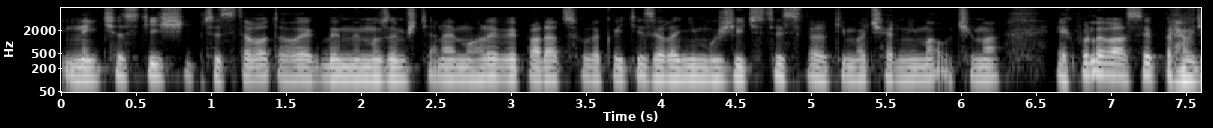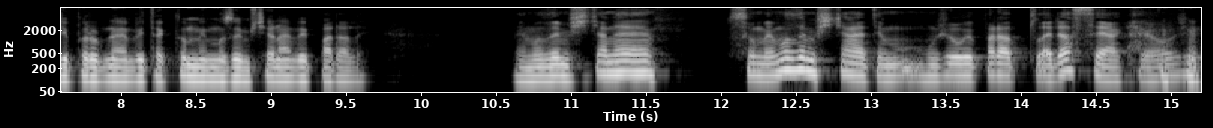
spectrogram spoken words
Nejčastější představa toho, jak by mimozemšťané mohli vypadat, jsou takový ti zelení mužičci s velkýma černýma očima. Jak podle vás je pravděpodobné, aby takto mimozemšťané vypadali? Mimozemšťané jsou mimozemšťané, ty můžou vypadat ledasy, jak jo, že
